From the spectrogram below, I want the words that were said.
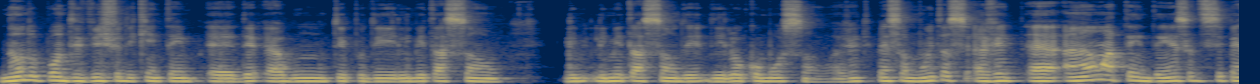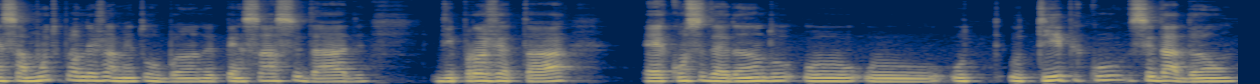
não do ponto de vista de quem tem é, de, algum tipo de limitação limitação de, de, locomoção. A gente pensa muito assim, a gente, é, há uma tendência de se pensar muito planejamento urbano, de pensar a cidade, de projetar é, considerando o, o, o, o, típico cidadão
